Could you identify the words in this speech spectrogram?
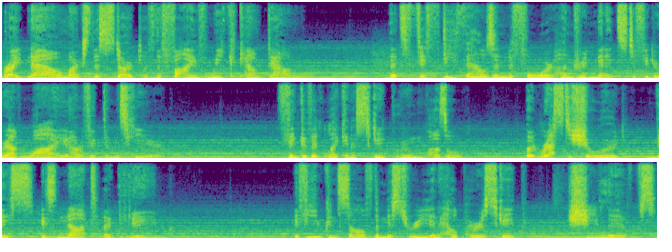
Right now marks the start of the five week countdown. That's 50,400 minutes to figure out why our victim is here. Think of it like an escape room puzzle, but rest assured, this is not a game. If you can solve the mystery and help her escape, she lives.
